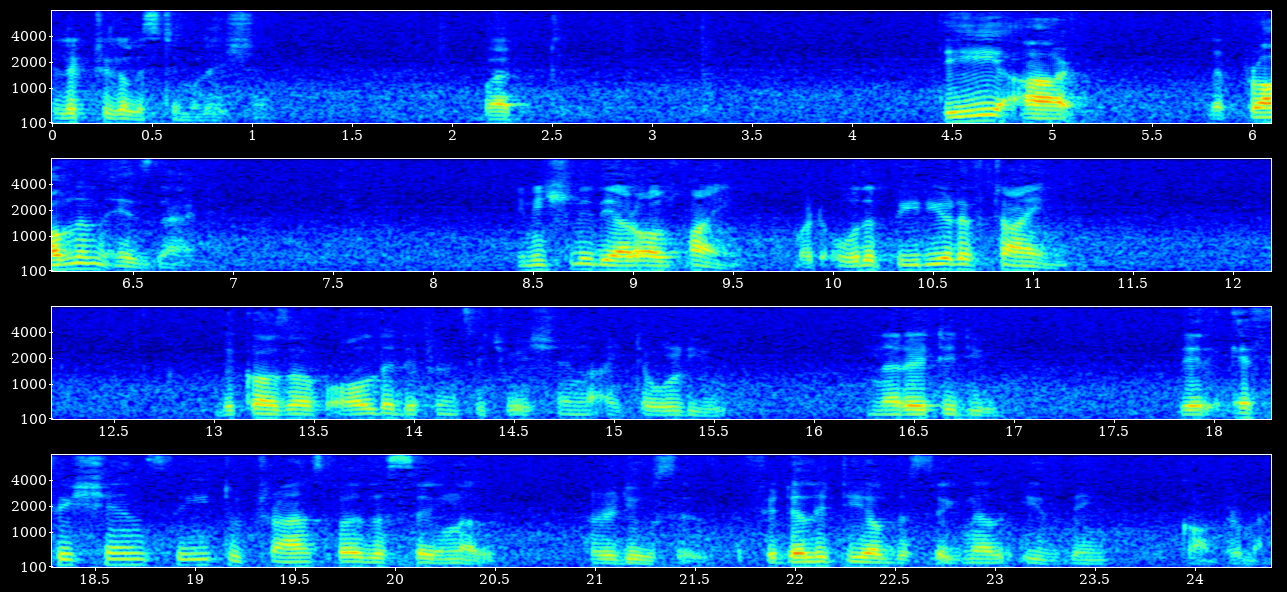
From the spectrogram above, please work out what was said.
electrical stimulation, but they are the problem is that initially they are all fine, but over the period of time because of all the different situation I told you narrated you their efficiency to transfer the signal reduces. The fidelity of the signal is being compromised.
